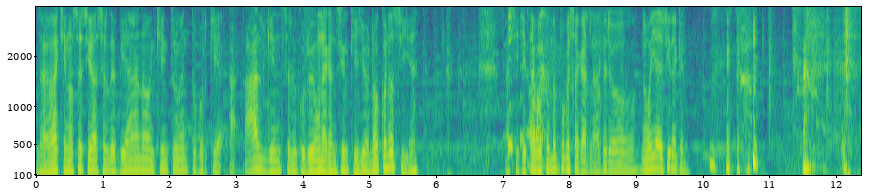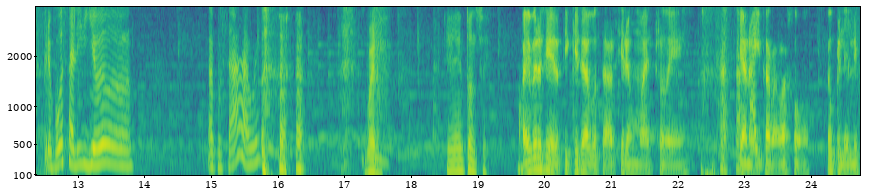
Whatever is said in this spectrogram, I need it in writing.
La verdad es que no sé si va a ser de piano, en qué instrumento, porque a alguien se le ocurrió una canción que yo no conocía. Así que está costando un poco sacarla, pero no voy a decir a quién. Pero puedo salir yo acusada, güey. Bueno, eh, entonces, Oye, pero sí, a ti qué te va a costar si eres un maestro de piano, Ay. guitarra, bajo, ukelele.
